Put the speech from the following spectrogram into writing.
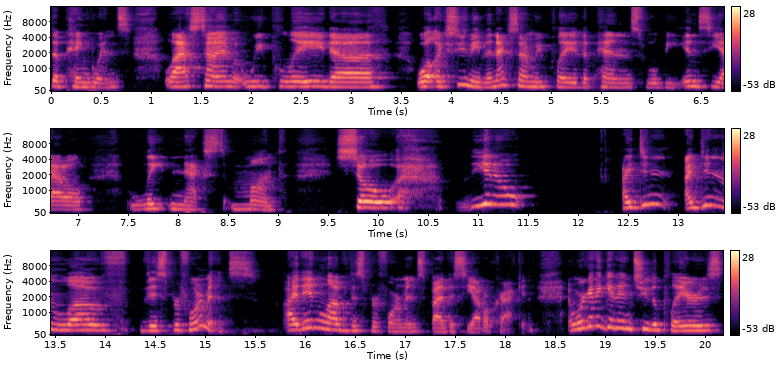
the Penguins. Last time we played, uh, well, excuse me, the next time we play the Pens will be in Seattle late next month. So, you know, I didn't, I didn't love this performance. I didn't love this performance by the Seattle Kraken. And we're going to get into the players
